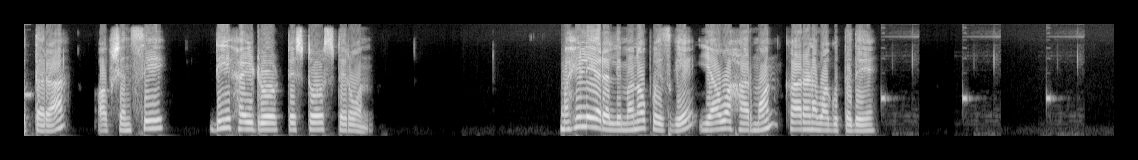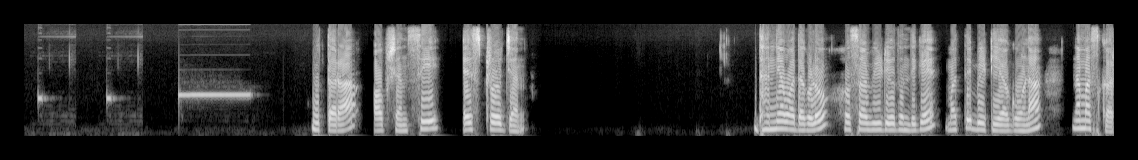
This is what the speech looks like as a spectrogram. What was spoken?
ಉತ್ತರ ಆಪ್ಷನ್ ಸಿ ಡಿಹೈಡ್ರೋಟೆಸ್ಟೋಸ್ಟೆರೋನ್ ಮಹಿಳೆಯರಲ್ಲಿ ಮನೋಪೊಯ್ಸ್ಗೆ ಯಾವ ಹಾರ್ಮೋನ್ ಕಾರಣವಾಗುತ್ತದೆ? ಉತ್ತರ ಆಪ್ಷನ್ ಸಿ ಎಸ್ಟ್ರೋಜನ್ ಧನ್ಯವಾದಗಳು. ಹೊಸ ವಿಡಿಯೋದೊಂದಿಗೆ ಮತ್ತೆ ಭೇಟಿಯಾಗೋಣ. ನಮಸ್ಕಾರ.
